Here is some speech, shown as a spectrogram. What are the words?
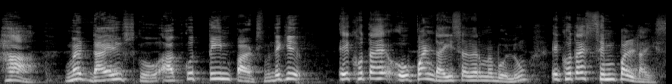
हाँ मैं डाइस को आपको तीन पार्ट्स में, देखिए, एक होता है ओपन डाइस अगर मैं बोलूँ, एक होता है सिंपल डाइस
